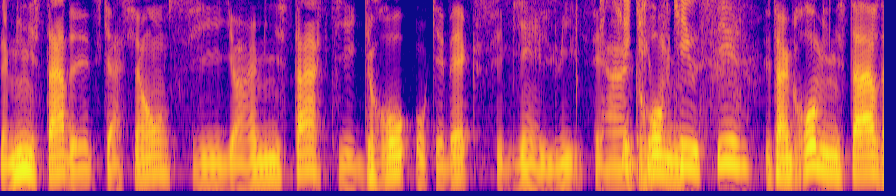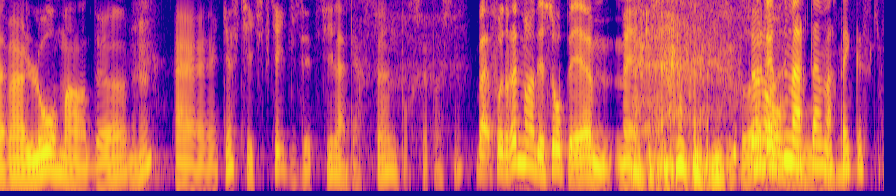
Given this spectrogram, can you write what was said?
le ministère de l'Éducation, s'il y a un ministère qui est gros au Québec, c'est bien lui. C'est un gros ministère. aussi. C'est un gros ministère, vous avez un lourd mandat. Mhm. Euh, Qu'est-ce qui expliquait que vous étiez la personne pour ce poste-là? Ben, faudrait demander ça au PM, mais. Selon J'aurais dit. Martin, Martin, qu'est-ce qu'il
